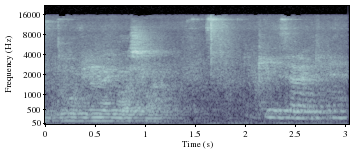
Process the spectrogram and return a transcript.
Eu tô ouvindo um negócio lá. O que será que é?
